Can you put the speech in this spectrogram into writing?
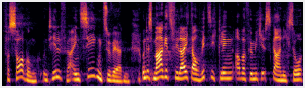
Versorgung und Hilfe, ein Segen zu werden. Und es mag jetzt vielleicht auch witzig klingen, aber für mich ist gar nicht so.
